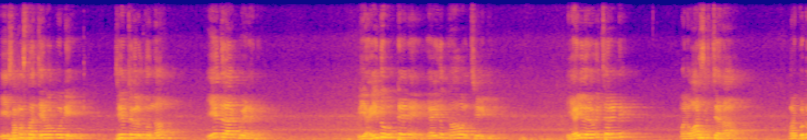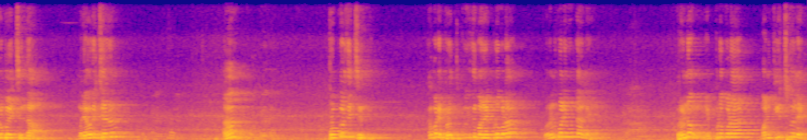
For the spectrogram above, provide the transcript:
ఈ సమస్త జీవకోటి జీవించగలుగుతుందా? ఏది లేకపోయినా ఈ ఐదు ఉంటేనే ఈ ఐదు కావాలి జీవికి ఈ ఐదు ఎవరు ఇచ్చారండి? మన వారసు ఇచ్చారా? మన కుటుంబం ఇచ్చిందా? మరి ఎవరు ఇచ్చారు? ప్రకృతి ఇచ్చింది. కాబట్టి ప్రకృతి మనం ఎప్పుడు కూడా రుణపడి ఉండాలి. రుణం ఎప్పుడు కూడా మనం తీర్చుకోలేము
